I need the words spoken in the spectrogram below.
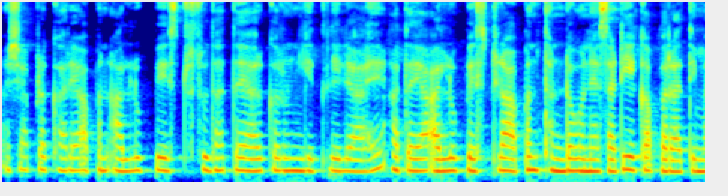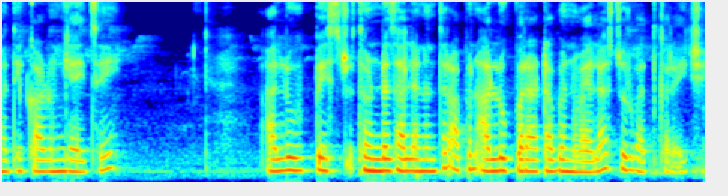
अशा प्रकारे आपण आलू पेस्टसुद्धा तयार करून घेतलेले आहे. आता या आलू पेस्टला आपण थंड होण्यासाठी एका परातीमध्ये काढून घ्यायचे. आलू पेस्ट थंड झाल्यानंतर आपण आलू पराठा बनवायला सुरुवात करायची.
